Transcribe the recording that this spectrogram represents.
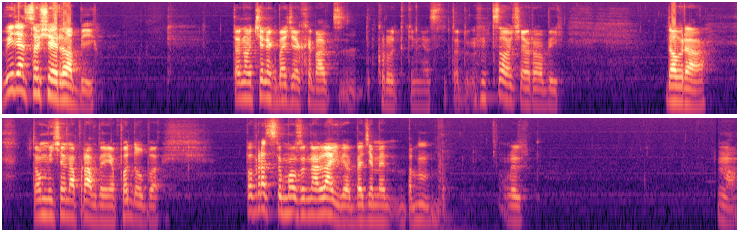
Widać co się robi. Ten odcinek będzie chyba krótki niestety. Co się robi? Dobra. To mi się naprawdę nie podoba. Po prostu może na live będziemy... No.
